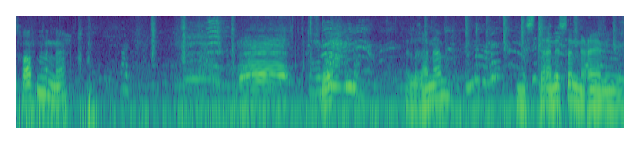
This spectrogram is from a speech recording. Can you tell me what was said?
تخاف منه. شوف. الغنم مستأنسة النعيمي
